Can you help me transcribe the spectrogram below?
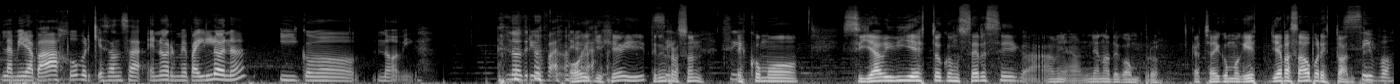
la mira para abajo porque Sansa enorme pailona y como no amiga, no triunfaste. Oye, que heavy, tenés Sí, razón. sí. Es como, si ya viví esto con Cersei, a mí- ya no te compro. ¿Cachai? Como que ya he pasado por esto antes. Sí, po.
